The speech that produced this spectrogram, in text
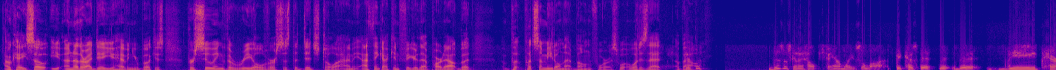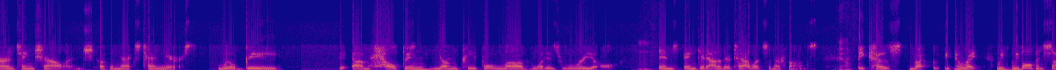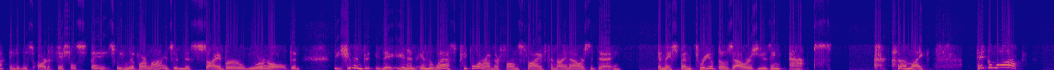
Okay, so another idea you have in your book is pursuing the real versus the digital. I, mean, I think I can figure that part out, but put put some meat on that bone for us. What what is that about? this is going to help families a lot because the, the, the, the parenting challenge of the next 10 years will be um, helping young people love what is real mm. and, and get out of their tablets and their phones. Yeah. Because right, right, we've we've all been sucked into this artificial space. We live our lives in this cyber world, and human they, in in the West, people are on their phones five to nine hours a day, and they spend three of those hours using apps. I'm like, take a walk,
